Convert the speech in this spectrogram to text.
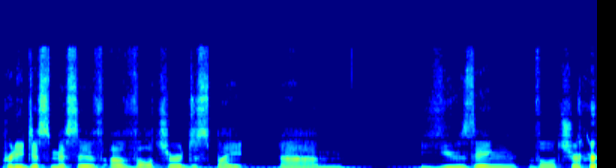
pretty dismissive of Vulture despite um using Vulture.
